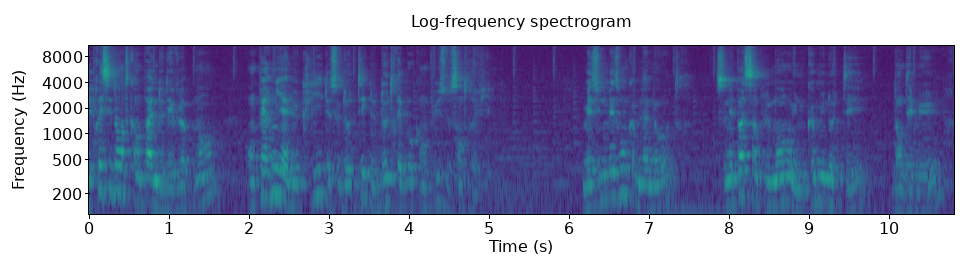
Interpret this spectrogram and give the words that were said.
précédentes campagnes de développement ont permis à l'UCLI de se doter de deux très beaux campus de centre-ville. Mais une maison comme la nôtre, ce n'est pas simplement une communauté dans des murs,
